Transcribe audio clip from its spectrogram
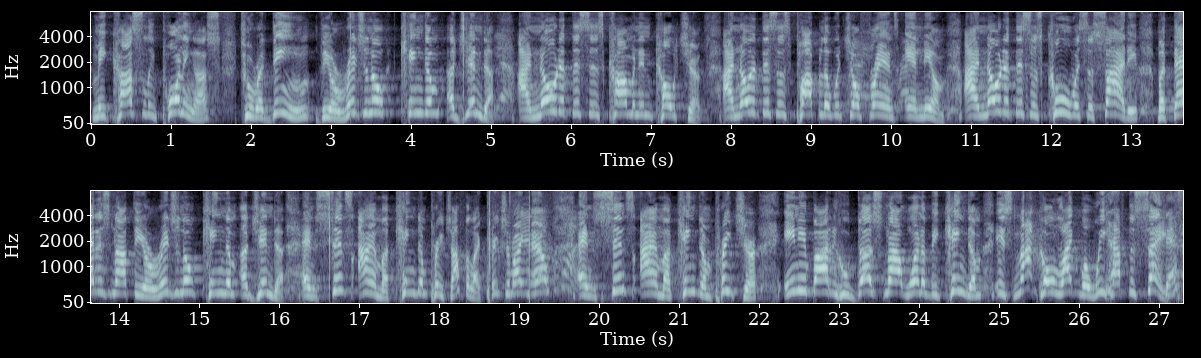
me constantly pointing us to redeem the original kingdom agenda. Yeah. I know that this is common in culture. I know that this is popular with your friends right. and them. I know that this is cool with society, but that is not the original kingdom agenda. And since I am a kingdom preacher, I feel like preaching right now. And since I am a kingdom preacher, anybody who does not want to be kingdom is not going to like what we have to say. That's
